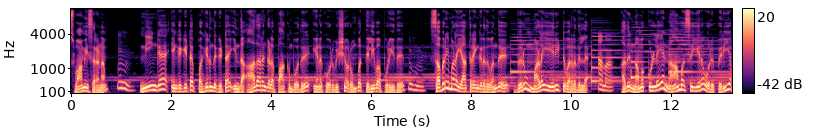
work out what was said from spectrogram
சுவாமி சரணம். நீங்க எங்ககிட்ட பகிர்ந்துகிட்ட இந்த ஆதாரங்களை பார்க்கும்போது எனக்கு ஒரு விஷயம் ரொம்ப தெளிவா புரியுது. சபரிமலை யாத்திரைங்கிறது வந்து வெறும் மலை ஏறிட்டு வர்றதில்ல. அது நமக்குள்ளேயே நாம செய்யற ஒரு பெரிய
